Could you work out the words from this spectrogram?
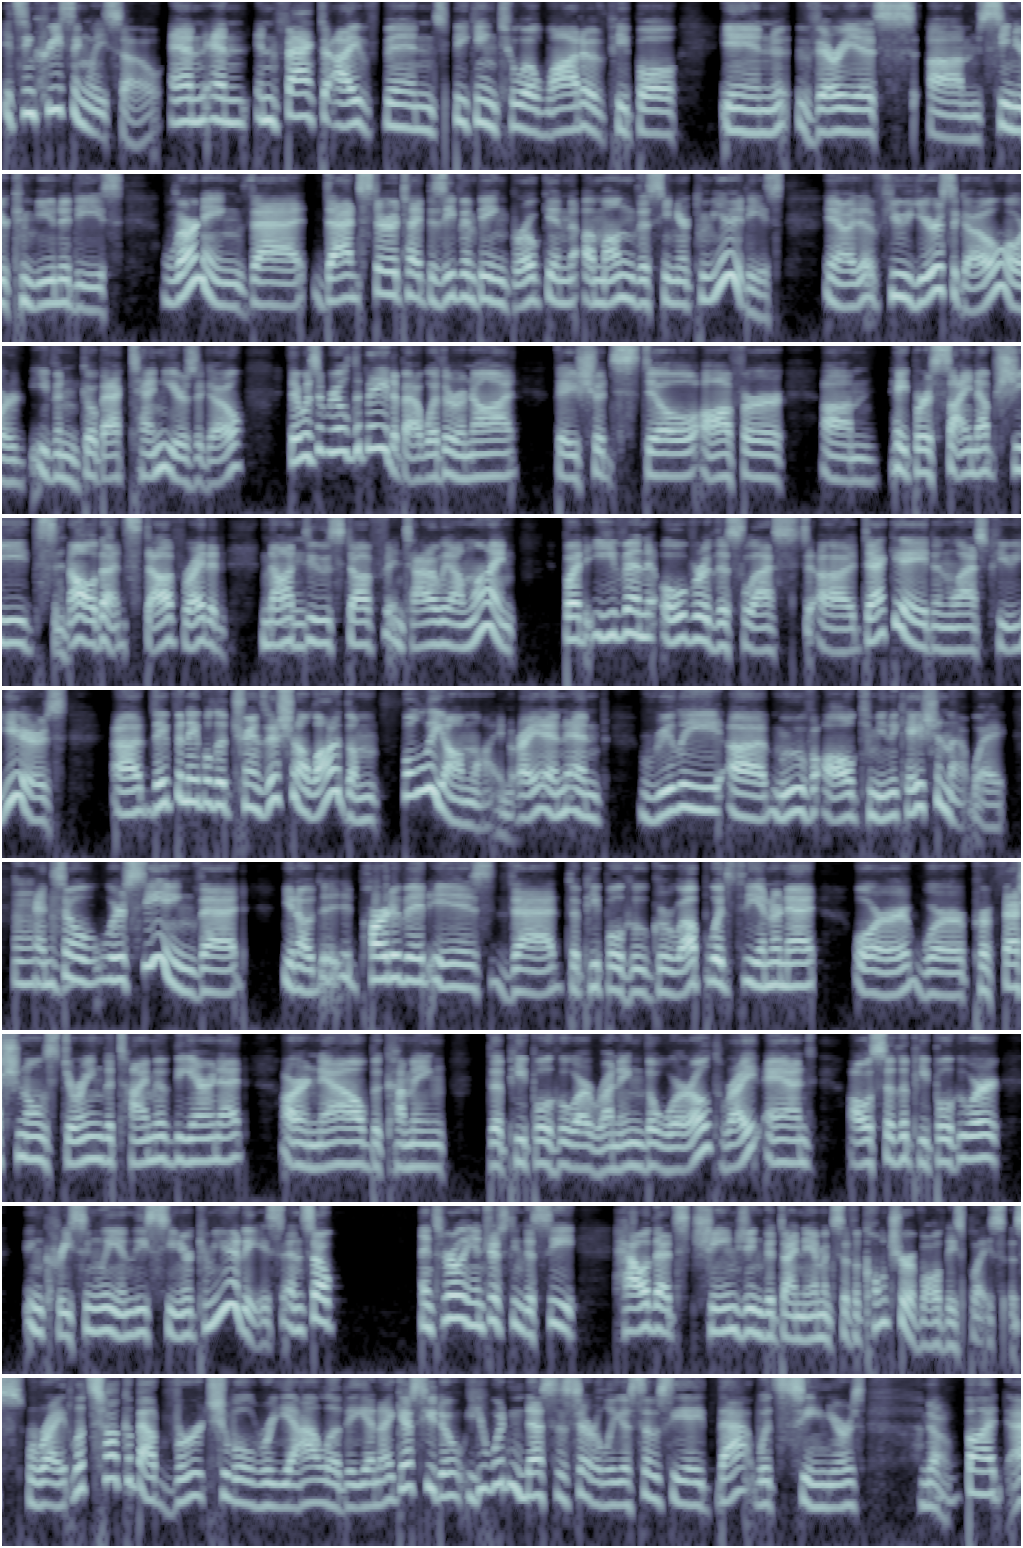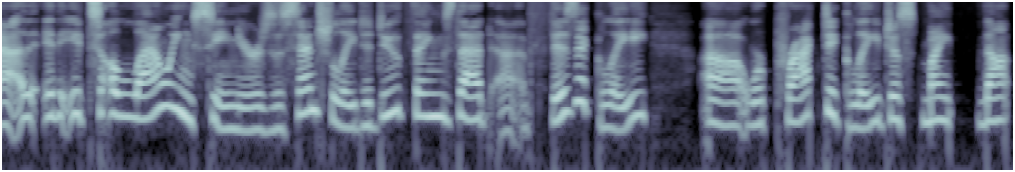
It's increasingly so. And and in fact, I've been speaking to a lot of people in various um, senior communities learning that that stereotype is even being broken among the senior communities. You know, a few years ago, or even go back 10 years ago, there was a real debate about whether or not they should still offer um, paper sign up sheets and all that stuff, right? And not do stuff entirely online. But even over this last uh, decade and last few years, uh, they've been able to transition a lot of them fully online, right? And and really uh, move all communication that way. Mm-hmm. And so we're seeing that, you know, part of it is that the people who grew up with the internet or were professionals during the time of the internet are now becoming the people who are running the world, right? And also the people who are increasingly in these senior communities. And so it's really interesting to see how that's changing the dynamics of the culture of all these places. Right. Let's talk about virtual reality. And I guess you don't you wouldn't necessarily associate that with seniors. No. But uh, it, it's allowing seniors essentially to do things that uh, physically uh, or practically just might not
